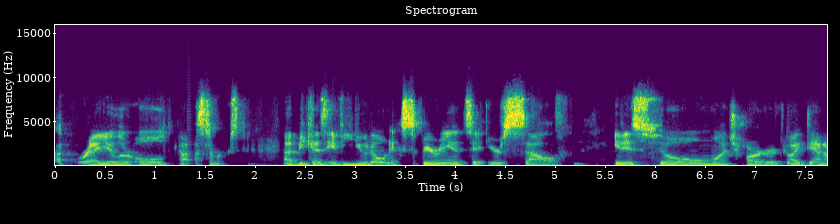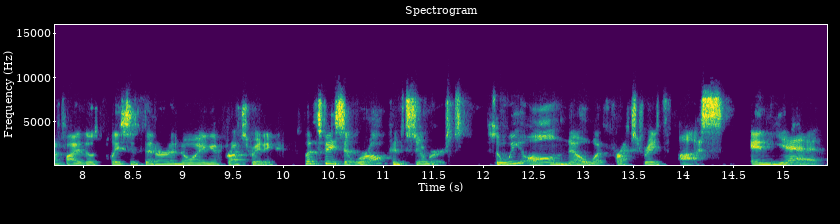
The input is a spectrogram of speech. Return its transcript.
regular old customers. Uh, because if you don't experience it yourself, it is so much harder to identify those places that are annoying and frustrating. Let's face it, we're all consumers. So we all know what frustrates us. And yet,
